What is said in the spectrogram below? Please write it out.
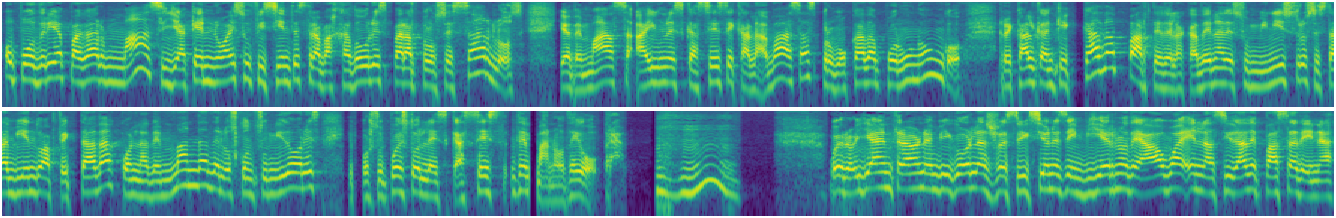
o podría pagar más ya que no hay suficientes trabajadores para procesarlos. Y además hay una escasez de calabazas provocada por un hongo. Recalcan que cada parte de la cadena de suministros está viendo afectada con la demanda de los consumidores y por supuesto la escasez de mano de obra. Bueno, ya entraron en vigor las restricciones de invierno de agua en la ciudad de Pasadena.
